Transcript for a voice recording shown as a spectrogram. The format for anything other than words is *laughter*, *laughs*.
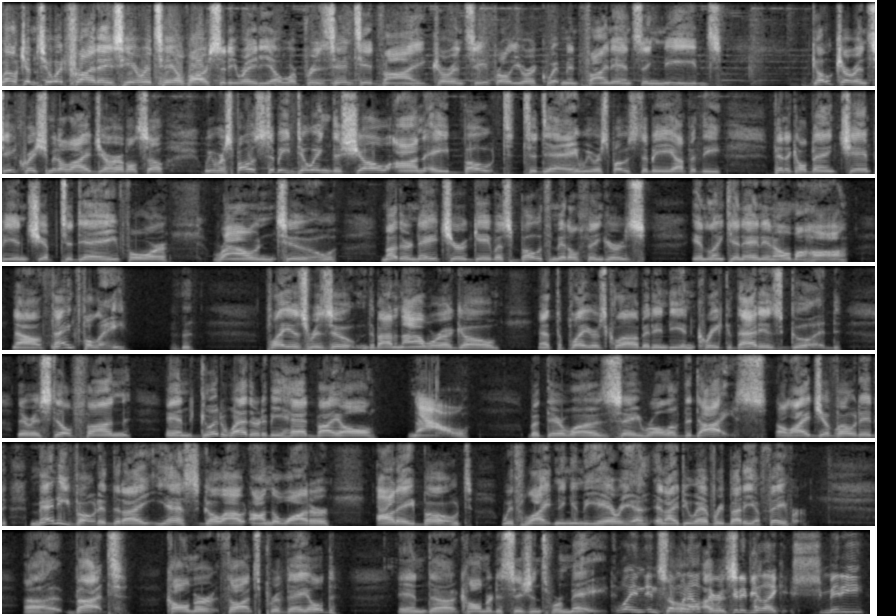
Welcome to it Fridays here at Hail Varsity Radio. We're presented by Currency for all your equipment financing needs. Go Currency, Chris Schmidt, Elijah Herbel. So we were supposed to be doing the show on a boat today. We were supposed to be up at the Pinnacle Bank Championship today for round two. Mother Nature gave us both middle fingers in Lincoln and in Omaha. Now, thankfully, *laughs* Play is resumed about an hour ago at the Players Club at Indian Creek. That is good. There is still fun and good weather to be had by all now, but there was a roll of the dice. Elijah voted, many voted that I, yes, go out on the water on a boat with lightning in the area, and I do everybody a favor. Uh, but calmer thoughts prevailed and uh, calmer decisions were made. Well, and, and so someone out there was, is going to be like, Schmitty,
